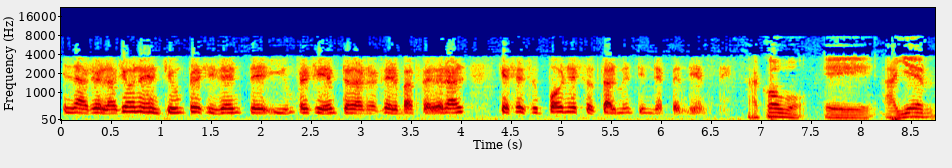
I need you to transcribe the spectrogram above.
las relaciones entre un presidente y un presidente de la Reserva Federal que se supone es totalmente independiente. Jacobo, eh, ayer,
